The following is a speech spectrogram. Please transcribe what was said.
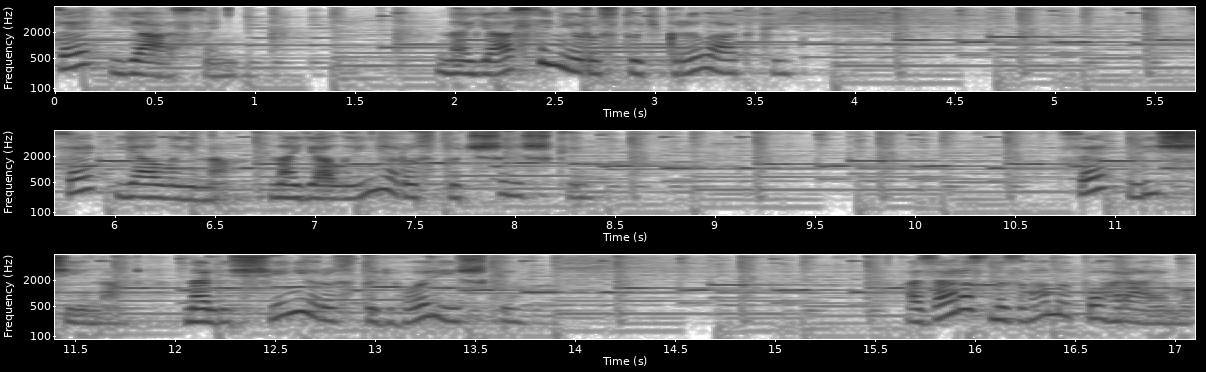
Це ясень. На ясені ростуть крилатки. Це ялина. На ялині ростуть шишки. Це ліщина. На ліщині ростуть горішки. А зараз ми з вами пограємо.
